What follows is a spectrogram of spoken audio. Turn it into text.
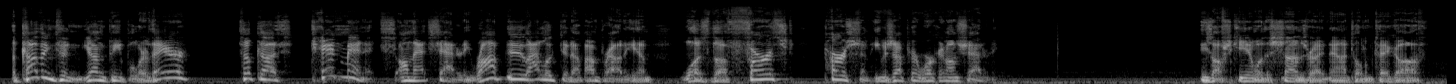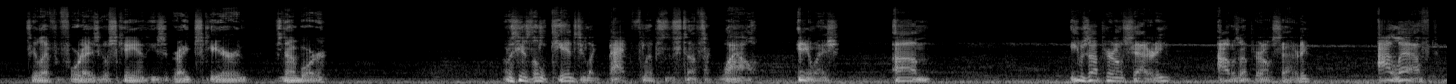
The Covington young people are there. Took us 10 minutes on that Saturday. Rob Dew, I looked it up. I'm proud of him. Was the first person. He was up here working on Saturday. He's off skiing with his sons right now. I told him take off. So he left for four days to go skiing. He's a great skier and snowboarder. I see his little kids do like backflips and stuff. It's like, wow. Anyways, um, he was up here on Saturday. I was up here on Saturday. I left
